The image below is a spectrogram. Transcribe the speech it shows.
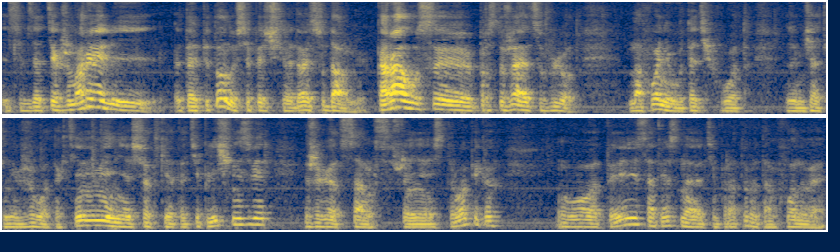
если взять тех же морелей, это питоны все перечисляют, давайте с удавами. Кораллусы простужаются в лед на фоне вот этих вот замечательных животных. Тем не менее, все-таки это тепличный зверь, живет в самых, совершенно тропиках, вот, и, соответственно, температура там фоновая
